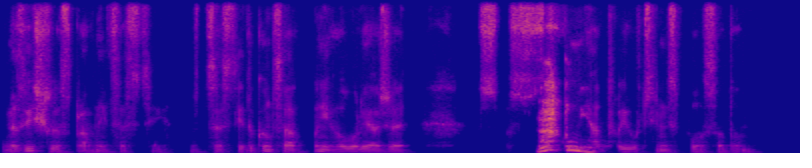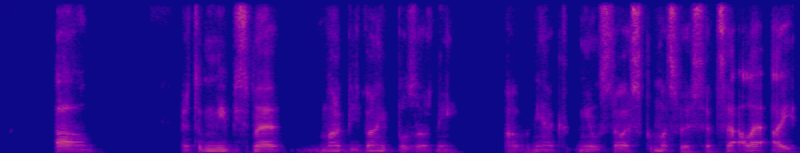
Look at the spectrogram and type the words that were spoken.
zvýšili správnej cesty. cesty. Dokonca oni hovoria, že sa vyjadrili určitým spôsobom. A preto my by sme mali byť veľmi pozorní a nejak neustále skúmať svoje srdce, ale aj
